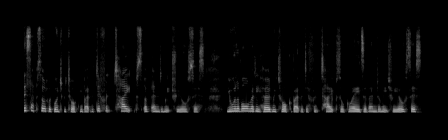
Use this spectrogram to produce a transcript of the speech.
This episode, we're going to be talking about the different types of endometriosis. You will have already heard me talk about the different types or grades of endometriosis,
